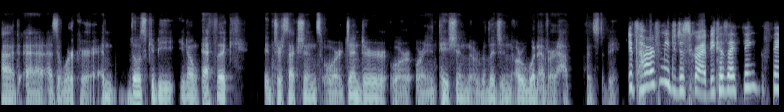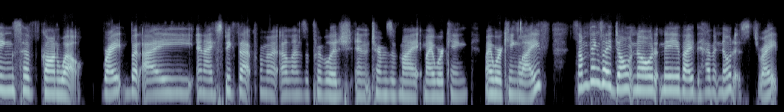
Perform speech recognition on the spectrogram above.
had uh, as a worker? And those could be, you know, ethnic intersections or gender or orientation or religion or whatever happens to be. It's hard for me to describe because I think things have gone well, right? But I and I speak that from a, a lens of privilege in terms of my my working my working life. Some things I don't know maybe if I haven't noticed, right?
